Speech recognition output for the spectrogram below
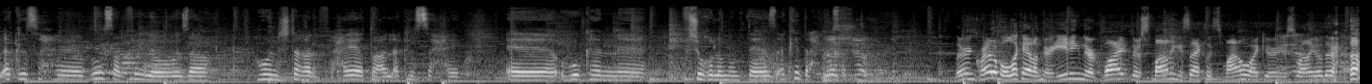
الأكل الصحي بوصل فيه إذا هون اشتغل في حياته على الأكل الصحي آه، وهو كان آه، في شغله ممتاز أكيد رح يوصل They're incredible. Look at them. They're eating. They're quiet. They're smiling. It's actually smile like you're, you're smiling over there.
